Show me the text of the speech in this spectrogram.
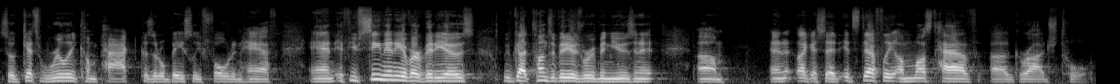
so it gets really compact because it'll basically fold in half. And if you've seen any of our videos, we've got tons of videos where we've been using it. Um, and like I said, it's definitely a must-have uh, garage tool.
